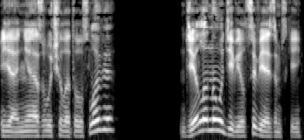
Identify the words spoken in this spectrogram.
Я не озвучил это условие? Делано удивился Вяземский.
